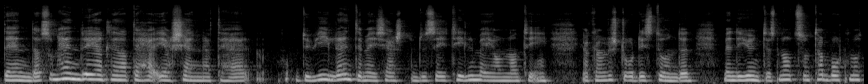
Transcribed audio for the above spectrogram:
det enda som händer är egentligen att det här, jag känner att det här, du gillar inte mig Kerstin, du säger till mig om någonting. Jag kan förstå det i stunden, men det är ju inte något som tar bort mitt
